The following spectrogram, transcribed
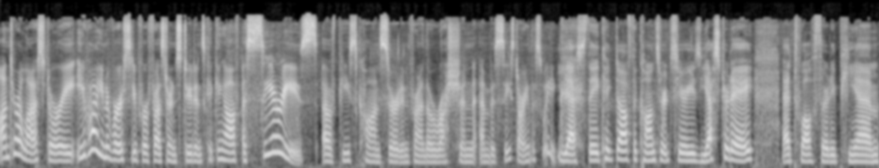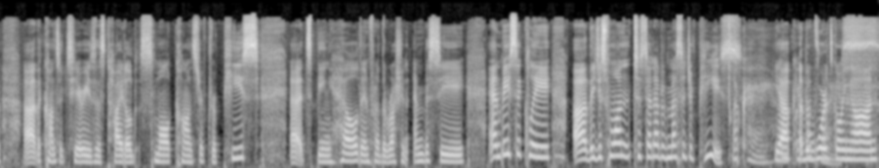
On to our last story. Ewha University professor and students kicking off a series of Peace concert in front of the Russian embassy starting this week. Yes, they kicked off the concert series yesterday at 12:30 p.m. Uh, the concert series is titled "Small Concert for Peace." Uh, it's being held in front of the Russian embassy, and basically, uh, they just want to send out a message of peace. Okay. Yeah, Okay, the that's war's going on,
